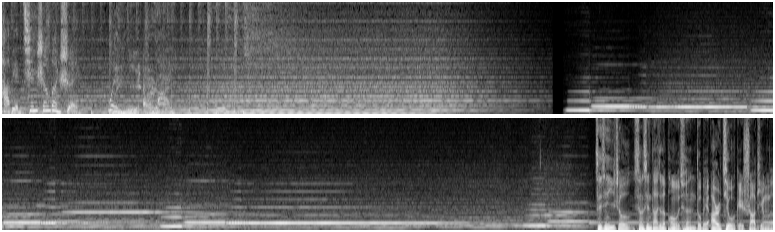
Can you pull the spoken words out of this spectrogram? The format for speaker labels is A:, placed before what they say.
A: 踏遍千山万水，为你而来。
B: 最近一周，相信大家的朋友圈都被二舅给刷屏了。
